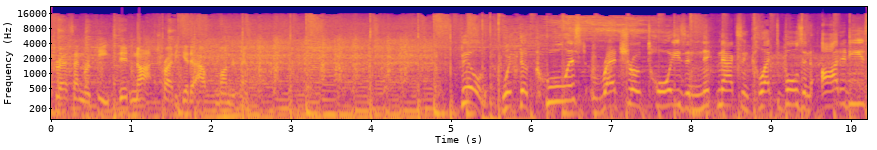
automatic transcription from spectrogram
stress and repeat, did not try to get it out from under him. filled with the coolest retro toys and knickknacks and collectibles and oddities.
